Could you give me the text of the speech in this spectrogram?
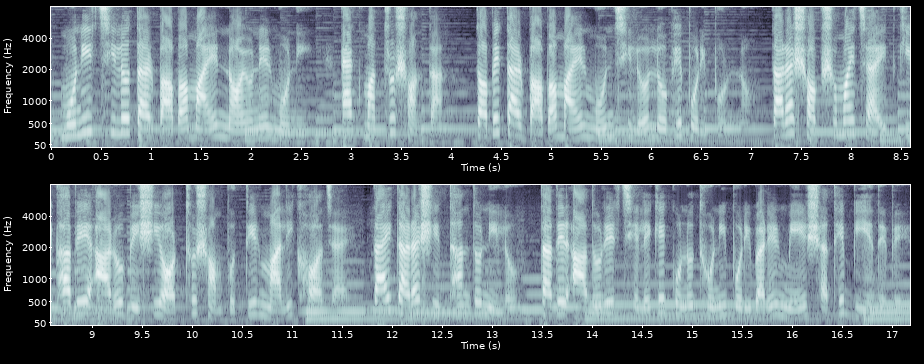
মনির ছিল তার বাবা মায়ের নয়নের মণি, একমাত্র সন্তান। তবে তার বাবা মায়ের মন ছিল লোভে পরিপূর্ণ। তারা সবসময় চাইত কীভাবে আরও বেশি অর্থ সম্পত্তির মালিক হওয়া যায়। তাই তারা সিদ্ধান্ত নিল, তাদের আদরের ছেলেকে কোনো ধনী পরিবারের মেয়ের সাথে বিয়ে দেবে।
